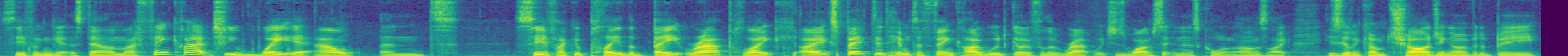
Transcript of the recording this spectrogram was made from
see if I can get this down. And I think I actually wait it out and see if I could play the bait wrap. Like, I expected him to think I would go for the wrap, which is why I'm sitting in this corner. I was like, he's going to come charging over to B.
